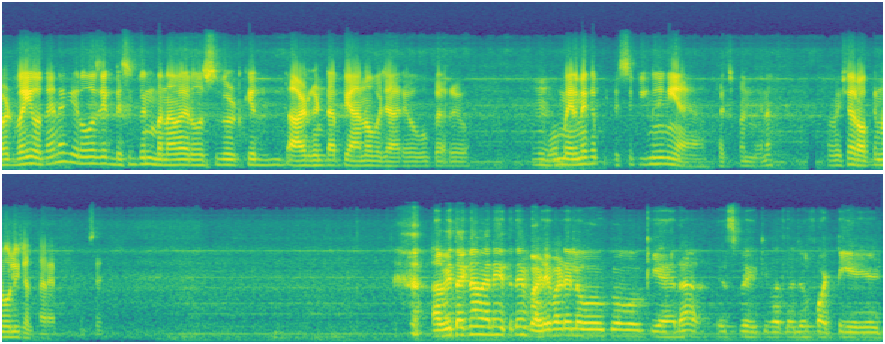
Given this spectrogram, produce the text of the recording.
बट वही होता है ना कि रोज एक डिसिप्लिन बना हुआ है रोज सुबह उठ के आठ घंटा पियानो बजा रहे हो वो कर रहे हो। वो मेरे में कभी डिसिप्लिन ही नहीं आया बचपन में ना। हमेशा रॉक एंड रोल ही चलता रहता अभी तक ना मैंने इतने बड़े बड़े लोगों को वो किया है ना इसमें कि मतलब जो 48,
